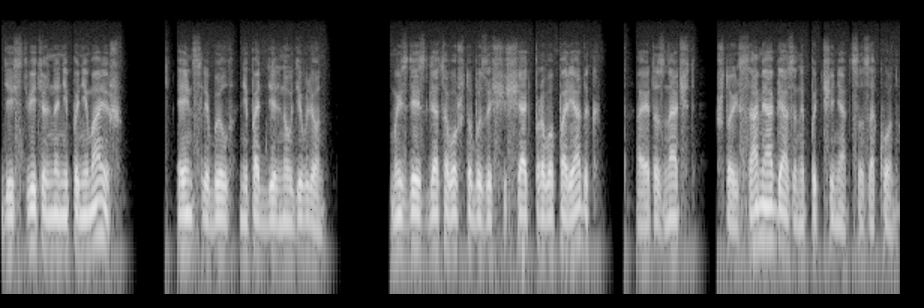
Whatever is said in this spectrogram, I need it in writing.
действительно не понимаешь? Эйнсли был неподдельно удивлен. — Мы здесь для того, чтобы защищать правопорядок, а это значит, что и сами обязаны подчиняться закону.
